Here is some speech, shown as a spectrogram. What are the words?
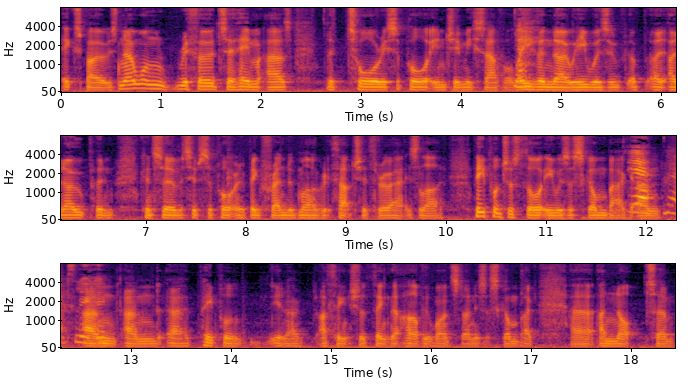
exposed, no one referred to him as the Tory supporting Jimmy Savile, even though he was a, a, an open conservative supporter and a big friend of Margaret Thatcher throughout his life. People just thought he was a scumbag, Yeah, and absolutely. and and uh, people, you know, I think should think that Harvey Weinstein is a scumbag uh, and not um,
